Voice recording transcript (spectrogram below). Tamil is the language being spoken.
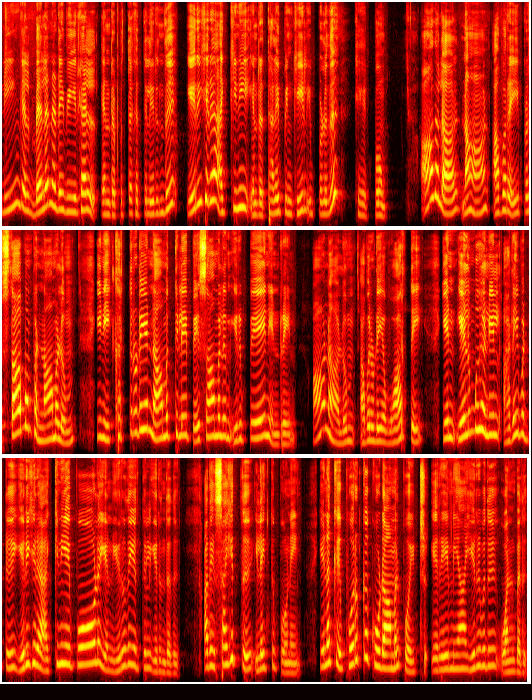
நீங்கள் பலனடைவீர்கள் என்ற புத்தகத்திலிருந்து எரிகிற அக்கினி என்ற தலைப்பின் கீழ் இப்பொழுது கேட்போம். ஆதலால் நான் அவரை பிரஸ்தாபம் பண்ணாமலும் இனி கர்த்தருடைய நாமத்திலே பேசாமலும் இருப்பேன் என்றேன். ஆனாலும் அவருடைய வார்த்தை என் எலும்புகளில் அடைபட்டு எரிகிற அக்கினியைப் போல என் இருதயத்தில் இருந்தது. அதை சகித்து இழைத்து போனேன். எனக்கு பொறுக்கக்கூடாமல் போயிற்று. எரேமியா இருபது ஒன்பது.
